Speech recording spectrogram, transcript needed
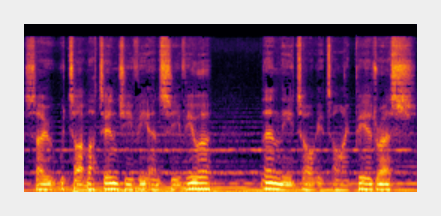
So we type that in, GVNC viewer, then the target IP address,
